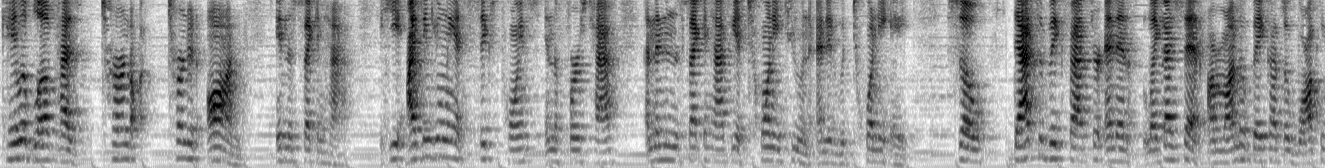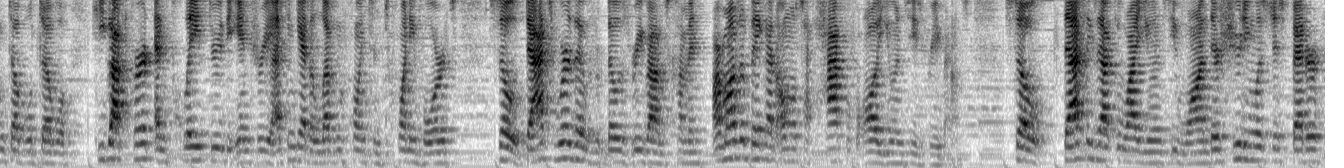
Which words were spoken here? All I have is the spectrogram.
Caleb Love has turned turned it on in the second half. He, I think he only had six points in the first half, and then in the second half he had 22 and ended with 28. So that's a big factor. And then, like I said, Armando Bacot's a walking double double. He got hurt and played through the injury. I think he had 11 points and 20 boards. So that's where the, those rebounds come in. Armando Bacot almost had half of all UNC's rebounds. So that's exactly why UNC won. Their shooting was just better.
